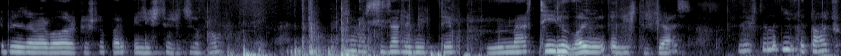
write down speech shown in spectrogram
Hepinize merhabalar arkadaşlar. Ben eleştirici. Bugün sizlerle birlikte Mert İllay'ı eleştireceğiz. Eleştirme değil de daha çok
